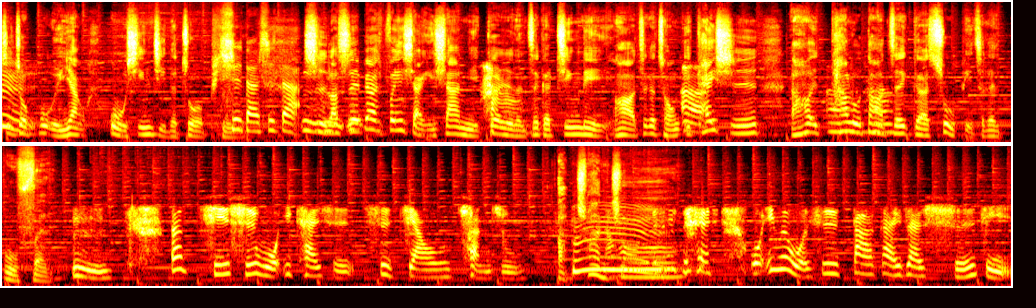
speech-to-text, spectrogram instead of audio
制作不一样五星级的作品。是。的，是的，是老师，要不要分享一下你个人的这个经历哈？这个从一开始，然后踏入到这个树皮这个部分嗯，那其实我一开始是教串珠，啊，串珠，嗯对我，因为我是大概在十几，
